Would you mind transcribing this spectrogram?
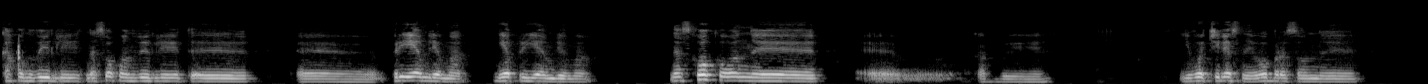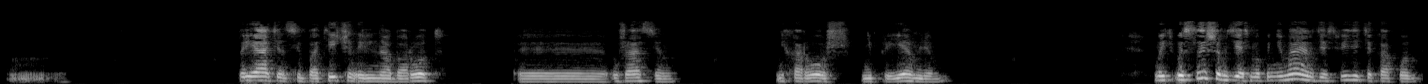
как он выглядит, насколько он выглядит э, э, приемлемо, неприемлемо, насколько он э, э, как бы его телесный образ, он э, приятен, симпатичен или наоборот э, ужасен, нехорош, неприемлем. Мы, мы слышим здесь, мы понимаем здесь, видите, как он.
